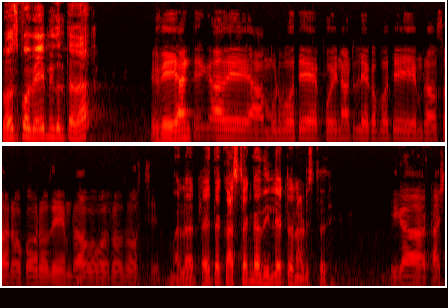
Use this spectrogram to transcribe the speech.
రోజుకో వెయ్యి మిగులుతుందా? వెయ్యి అంటే ఇక అది అమ్ముడు పోతే పోయినట్టు లేకపోతే ఏం రావు సార్. ఒక్కో రోజు ఏం రావు ఒక్కో రోజు వచ్చేది. మళ్ళీ అట్లయితే కష్టంగా అది ఇల్లేట నడుస్తుంది? ఇక కష్టం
